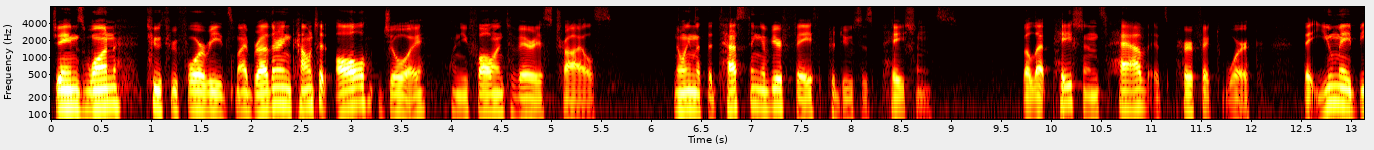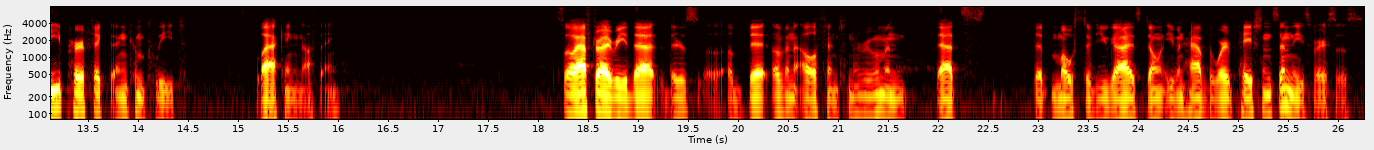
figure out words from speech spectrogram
James 1 2 through 4 reads, My brethren, count it all joy when you fall into various trials, knowing that the testing of your faith produces patience. But let patience have its perfect work, that you may be perfect and complete, lacking nothing. So after I read that, there's a bit of an elephant in the room, and that's that most of you guys don't even have the word patience in these verses.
